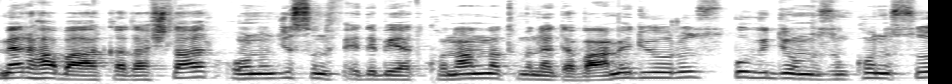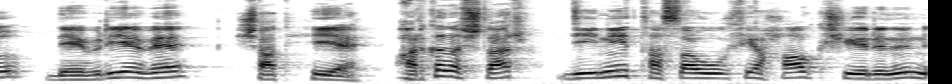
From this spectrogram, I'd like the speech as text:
Merhaba arkadaşlar. 10. sınıf edebiyat konu anlatımına devam ediyoruz. Bu videomuzun konusu devriye ve şathiye. Arkadaşlar dini tasavvufi halk şiirinin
